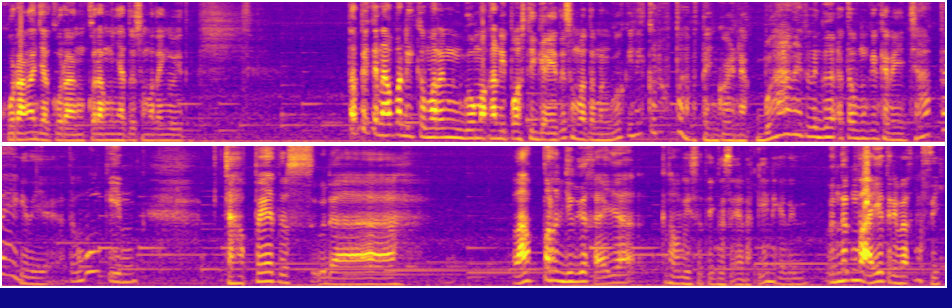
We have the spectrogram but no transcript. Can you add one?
kurang aja kurang kurang menyatu sama tenggo itu tapi kenapa di kemarin gue makan di pos 3 itu sama temen gue ini kenapa tenggo enak banget gue atau mungkin karena capek gitu ya? Atau mungkin capek terus udah lapar juga kayaknya. Kenapa bisa tenggo seenak ini kata gue untuk Mbak Ayu terima kasih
